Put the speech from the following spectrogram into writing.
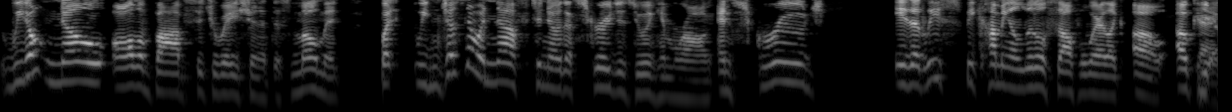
we don't know all of Bob's situation at this moment, but we just know enough to know that Scrooge is doing him wrong. And Scrooge is at least becoming a little self aware like, oh, okay. Yeah.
